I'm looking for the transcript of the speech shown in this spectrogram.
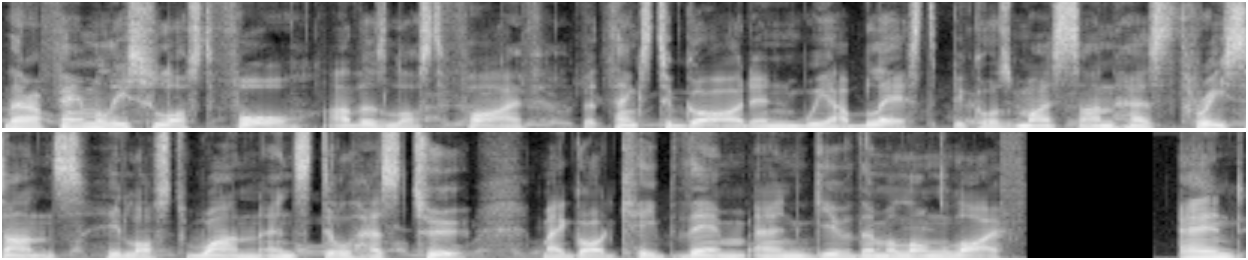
There are families who lost four, others lost five, but thanks to God, and we are blessed because my son has three sons. He lost one and still has two. May God keep them and give them a long life. And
